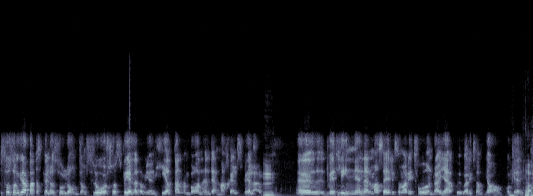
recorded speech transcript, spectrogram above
så som grabbarna spelar och så långt de slår så spelar de ju en helt annan bana än den man själv spelar. Mm. Eh, du vet linjen när man säger liksom att det är 200, en järnsjua liksom. Ja, okej. Ja.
